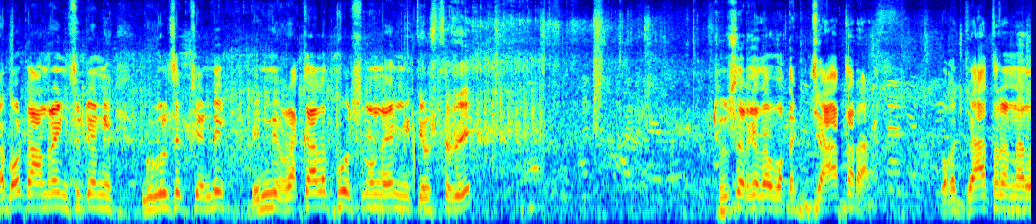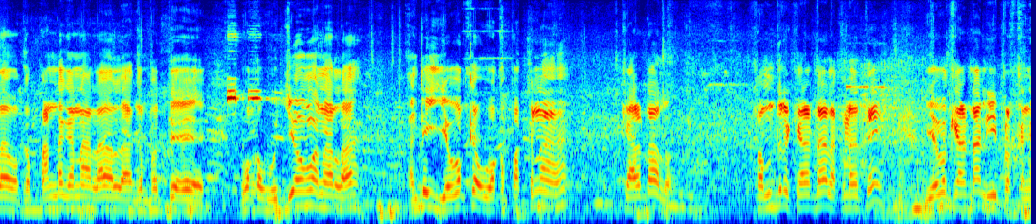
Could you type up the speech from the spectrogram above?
అబౌట్ ఆంధ్ర యూనివర్సిటీ అని గూగుల్ సెర్చ్ చేయండి. ఎన్ని రకాల కోర్సులు ఉన్నాయో మీకు తెలుస్తుంది. చూశారు కదా ఒక జాతర. ఒక జాతర అనాలా ఒక పండగ అనాలా లేకపోతే ఒక ఉద్యమం అనాలా? అంటే యువక ఒక పక్కన కెరటాలు సముద్ర కెరటాలు ఎక్కడైతే యువ కెరటాలు ఈ పక్కన.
